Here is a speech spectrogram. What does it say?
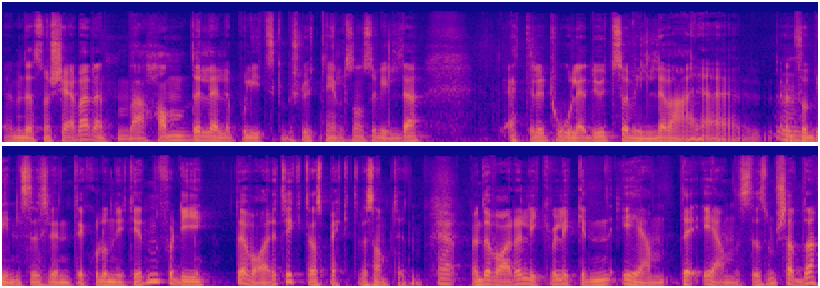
med det, som skjer der, enten det er handel eller politiske beslutninger, eller sånn, så vil det ett eller to ledd ut, så vil det være en mm. forbindelseslinje til kolonitiden. Fordi det var et viktig aspekt ved samtiden. Ja. Men det var allikevel ikke en, det eneste som skjedde.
